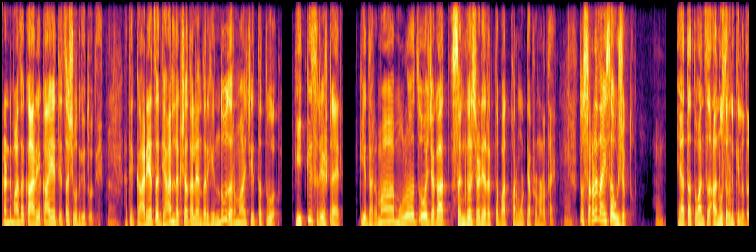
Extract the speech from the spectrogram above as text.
कारण ते माझं कार्य काय आहे त्याचा शोध घेत होते. ते कार्याचं ध्यान लक्षात आल्यानंतर हिंदू धर्माची तत्व ही इतकी श्रेष्ठ आहेत की धर्मामुळं जो जगात संघर्ष आणि रक्तपात फार मोठ्या प्रमाणात आहे. तो सगळ्यात नाहीसा होऊ शकतो. या तत्वांचं अनुसरण केलं तर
